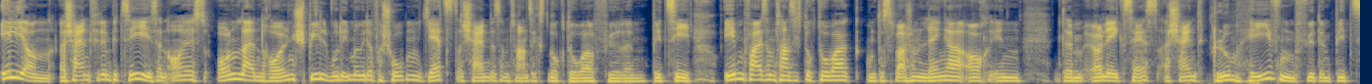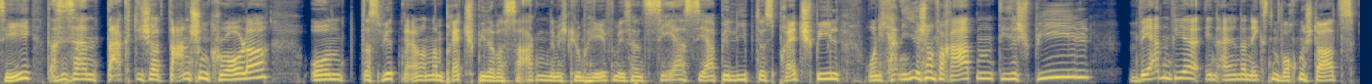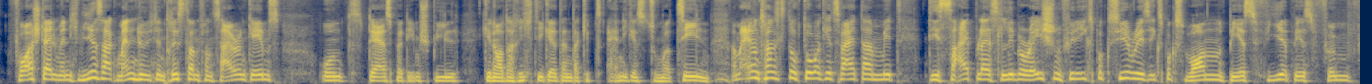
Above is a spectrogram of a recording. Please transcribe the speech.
Elion erscheint für den PC, ist ein neues Online-Rollenspiel, wurde immer wieder verschoben. Jetzt erscheint es am 20. Oktober für den PC. Ebenfalls am 20. Oktober, und das war schon länger auch in dem Early Access, erscheint Gloomhaven für den PC. Das ist ein taktischer Dungeon Crawler. Und das wird mir einem anderen Brettspieler was sagen, nämlich Gloomhaven ist ein sehr, sehr beliebtes Brettspiel. Und ich kann hier schon verraten, dieses Spiel werden wir in einem der nächsten Wochenstarts vorstellen. Wenn ich wir sage, meine ich natürlich den Tristan von Siren Games und der ist bei dem Spiel genau der Richtige, denn da gibt's einiges zum Erzählen. Am 21. Oktober geht's weiter mit Disciples Liberation für die Xbox Series, Xbox One, PS4, PS5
